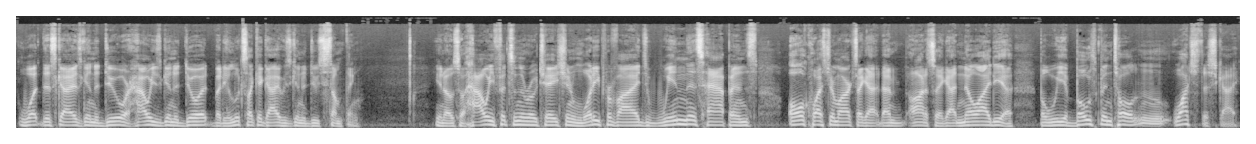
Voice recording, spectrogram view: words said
what this guy is going to do or how he's going to do it, but he looks like a guy who's going to do something. You know, so how he fits in the rotation, what he provides, when this happens, all question marks. I got, I'm honestly, I got no idea. But we have both been told, mm, watch this guy.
